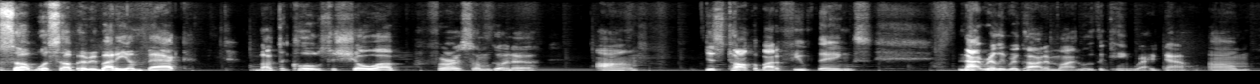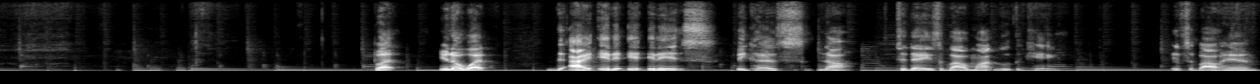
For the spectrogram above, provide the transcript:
What's up? What's up, everybody? I'm back. About to close the show up. First, I'm gonna um just talk about a few things, not really regarding Martin Luther King right now. Um, but you know what? I it, it it is because no, today is about Martin Luther King. It's about him.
